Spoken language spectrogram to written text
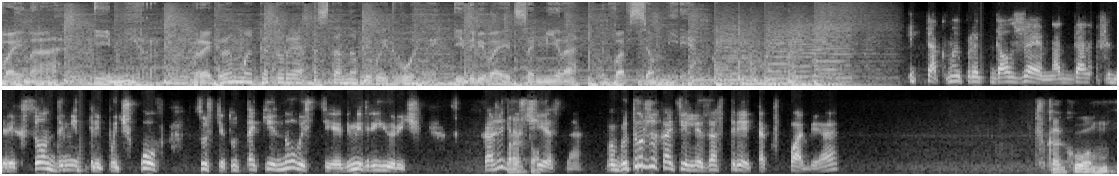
«Война и мир» – Программа, которая останавливает войны и добивается мира во всем мире. Итак, мы продолжаем. Надана Фредериксон, Дмитрий Пучков. Слушайте, тут такие новости. Дмитрий Юрьевич, скажите честно, вы бы тоже хотели застрять так в пабе, а? В каком?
